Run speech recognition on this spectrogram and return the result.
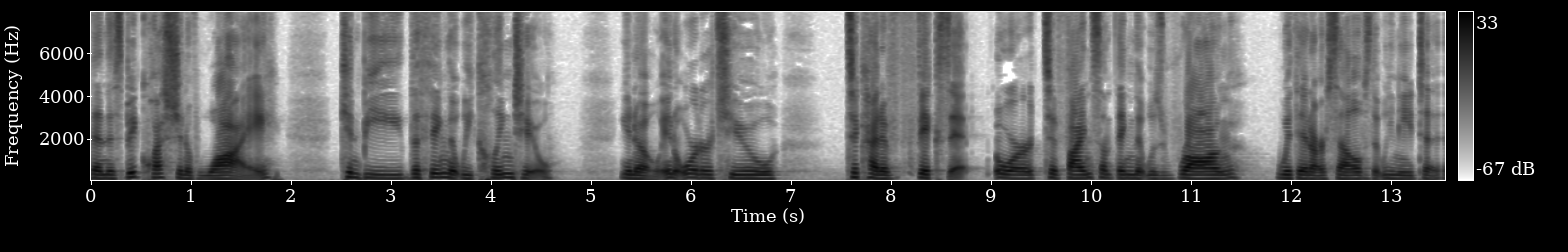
then this big question of why can be the thing that we cling to, you know, in order to to kind of fix it or to find something that was wrong within ourselves that we need to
